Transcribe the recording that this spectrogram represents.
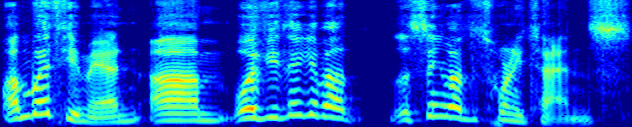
I'm with you, man. Um, well, if you think about let's think about the 2010s.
